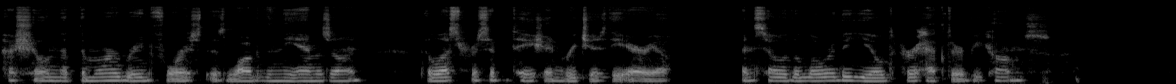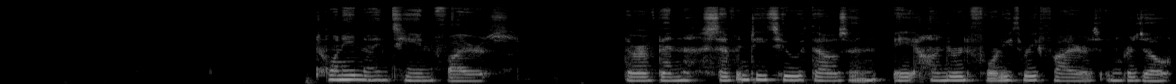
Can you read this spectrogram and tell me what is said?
has shown that the more rainforest is logged in the Amazon, the less precipitation reaches the area and so the lower the yield per hectare becomes. 2019 fires. There have been 72,843 fires in Brazil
